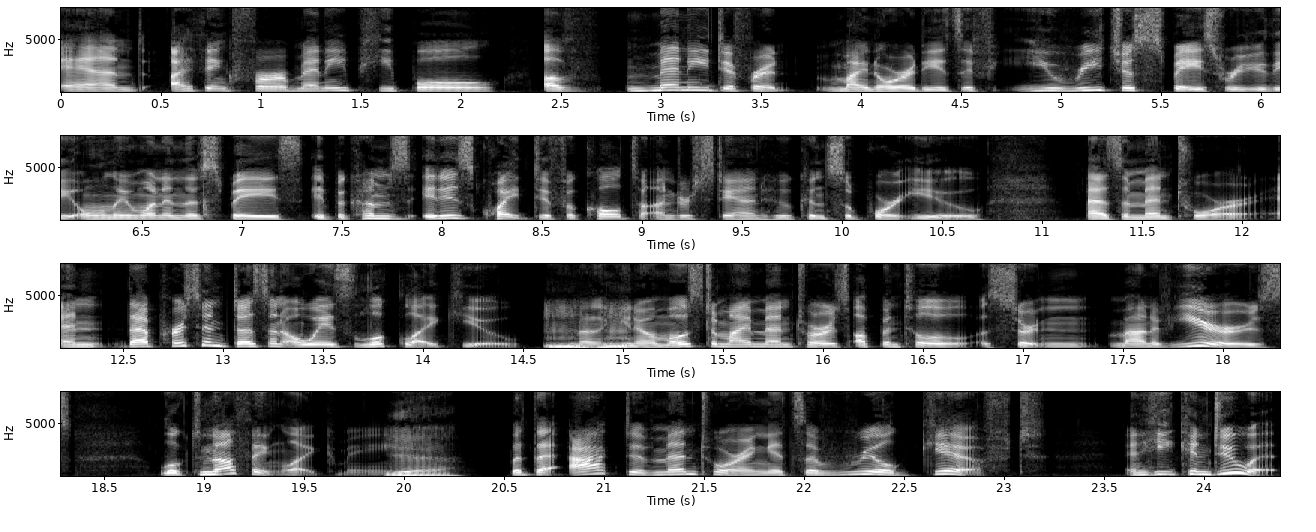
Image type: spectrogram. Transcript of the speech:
and I think for many people of many different minorities, if you reach a space where you're the only one in the space, it becomes it is quite difficult to understand who can support you as a mentor. And that person doesn't always look like you. Mhm. You know, most of my mentors up until a certain amount of years looked nothing like me. Yeah. But the act of mentoring, it's a real gift. And he can do it.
